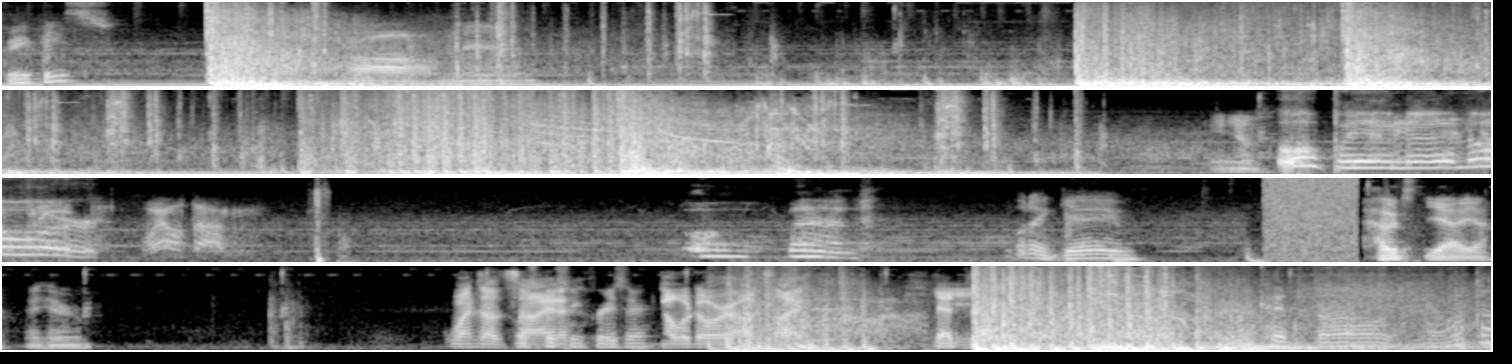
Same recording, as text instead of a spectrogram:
Three piece? Oh man. Open the door! Well done. Oh man. What a game. How t- yeah, yeah, I hear him. One's outside. pushing freezer. Double door outside. Dead. He- Could, bro. Yeah, what the?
